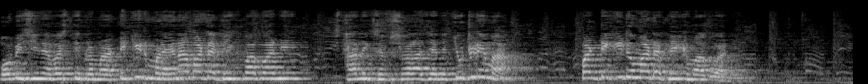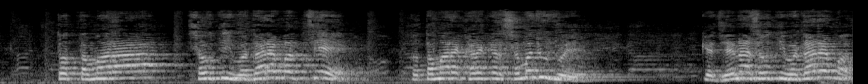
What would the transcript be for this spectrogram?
ઓબીસી ને વસ્તી પ્રમાણે ટિકિટ મળે એના માટે ભીખ માંગવાની, સ્થાનિક સ્વરાજ્યની ચૂંટણીમાં પણ ટિકિટો માટે ભીખ માંગવાની. તો તમારા સૌથી વધારે મત છે, તો તમારે ખરેખર સમજવું જોઈએ કે જેના સૌથી વધારે મત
